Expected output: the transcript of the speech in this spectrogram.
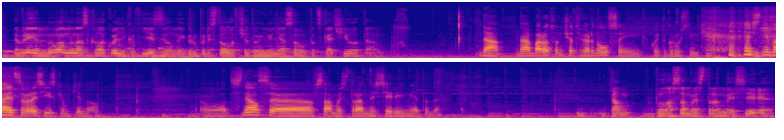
Да блин, ну он у нас Колокольников ездил на Игру Престолов, что-то у него не особо подскочило там. Да, наоборот, он что-то вернулся и какой-то грустненький. Снимается в российском кино. Вот. Снялся в самой странной серии метода. Там была самая странная серия.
